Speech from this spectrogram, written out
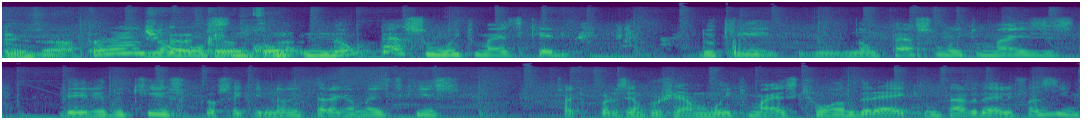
Exatamente, não, cara, consigo, não peço muito mais que ele do que não peço muito mais dele do que isso, porque eu sei que ele não entrega mais do que isso. Só que, por exemplo, já é muito mais que o André e que um Tardelli faziam.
